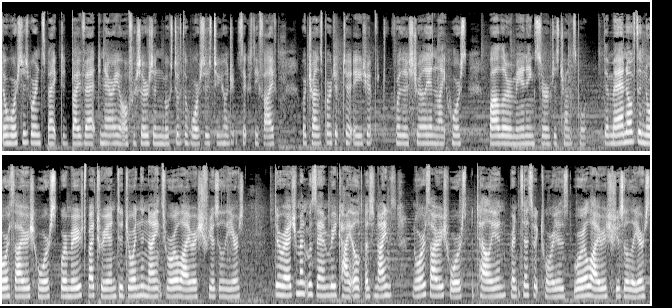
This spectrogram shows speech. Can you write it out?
The horses were inspected by veterinary officers, and most of the horses, 265, were transported to Egypt for the Australian Light Horse, while the remaining served as transport. The men of the North Irish Horse were moved by train to join the 9th Royal Irish Fusiliers. The regiment was then retitled as 9th North Irish Horse Battalion Princess Victoria's Royal Irish Fusiliers.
